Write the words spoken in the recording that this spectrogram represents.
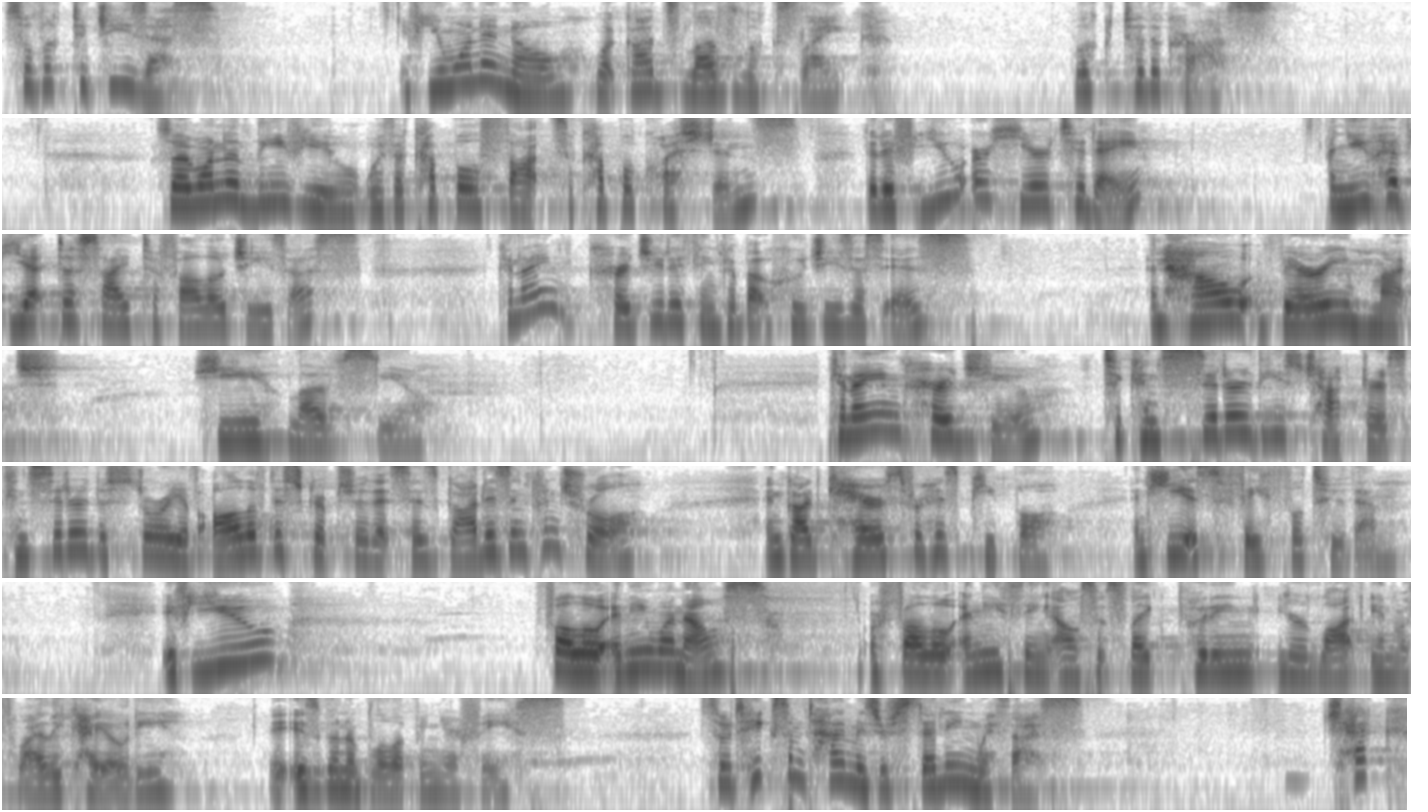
So look to Jesus. If you want to know what God's love looks like, look to the cross. So I want to leave you with a couple thoughts, a couple questions that if you are here today and you have yet decided to follow Jesus, can I encourage you to think about who Jesus is and how very much he loves you? Can I encourage you to consider these chapters, consider the story of all of the scripture that says God is in control and God cares for his people and he is faithful to them? If you follow anyone else or follow anything else, it's like putting your lot in with Wiley Coyote. It is going to blow up in your face. So take some time as you're studying with us. Check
